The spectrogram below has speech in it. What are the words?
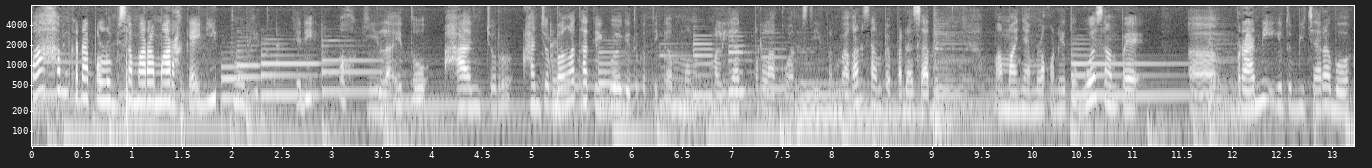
paham kenapa lu bisa marah-marah kayak gitu gitu. Jadi oh gila itu hancur hancur banget hati gue gitu ketika melihat perlakuan Steven. Bahkan sampai pada saat mamanya melakukan itu gue sampai uh, berani gitu bicara bahwa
